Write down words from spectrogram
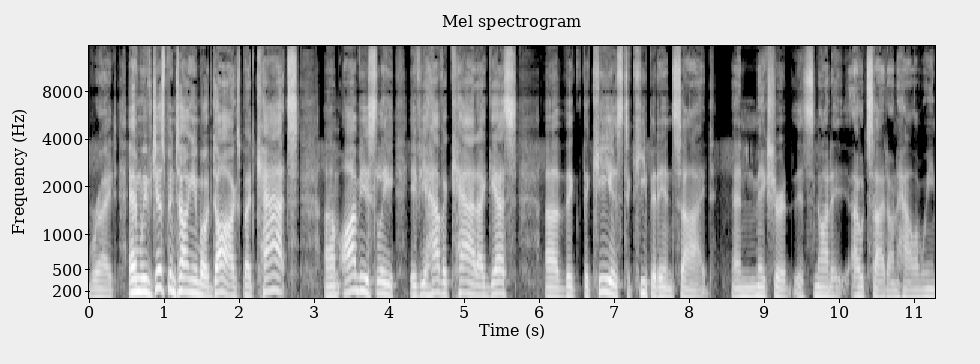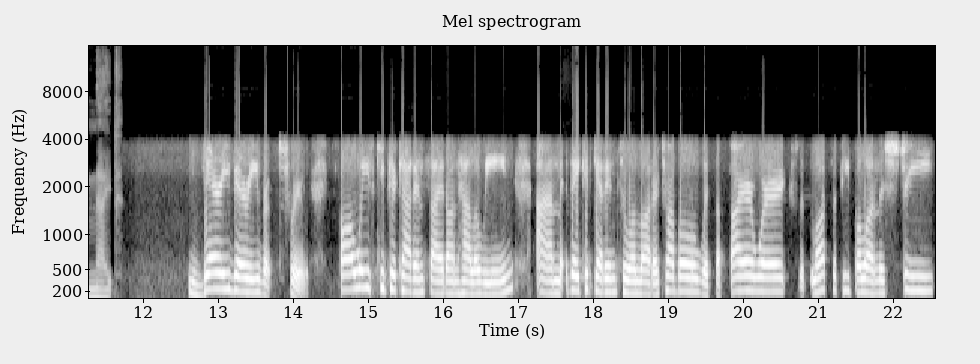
Right. And we've just been talking about dogs, but cats, um, obviously, if you have a cat, I guess uh, the, the key is to keep it inside and make sure it's not outside on Halloween night. Very, very true always keep your cat inside on Halloween. Um, they could get into a lot of trouble with the fireworks, with lots of people on the street.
